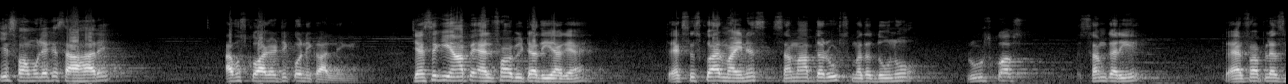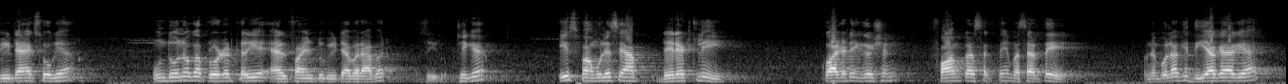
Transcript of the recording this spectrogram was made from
इस फॉर्मूले के सहारे अब उस क्वाड्रेटिक को निकाल लेंगे। जैसे कि यहाँ पे अल्फ़ा बीटा दिया गया है तो X square minus sum of the roots मतलब दोनों रूट्स को आप सम करिए तो अल्फ़ा प्लस बीटा एक्स हो गया। उन दोनों का प्रोडक्ट करिए अल्फ़ा इंटू बीटा बराबर ज़ीरो ठीक है? इस फार्मूले से आप डायरेक्टली क्वाड्रेटिक इक्वेशन फॉर्म कर सकते हैं, बसरते। उन्हें बोला कि दिया गया गया है?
